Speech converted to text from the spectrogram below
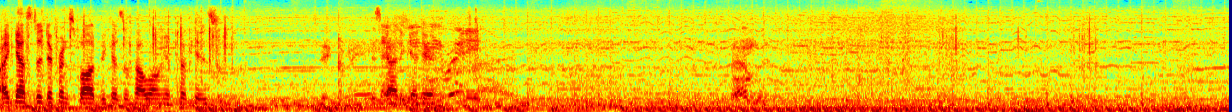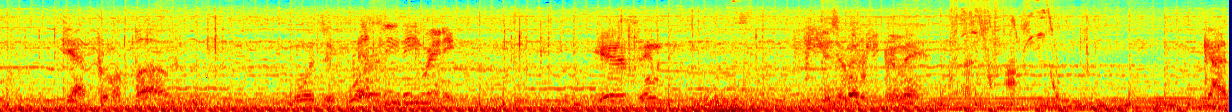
I guessed a different spot because of how long it took his his guy to get here. SCV ready. I'm Death from above. What's it worth? SCV ready. Yes, indeed. Use a better be good. Got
